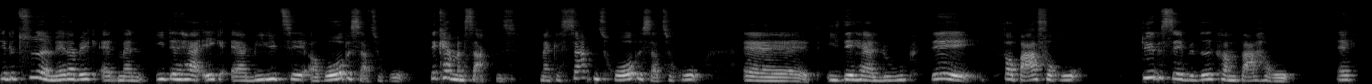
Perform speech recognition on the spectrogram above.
Det betyder jo netop ikke, at man i det her ikke er villig til at råbe sig til ro. Det kan man sagtens. Man kan sagtens råbe sig til ro øh, i det her loop. Det får bare for ro. Dybest set vil vedkommende bare have ro. Ikke?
